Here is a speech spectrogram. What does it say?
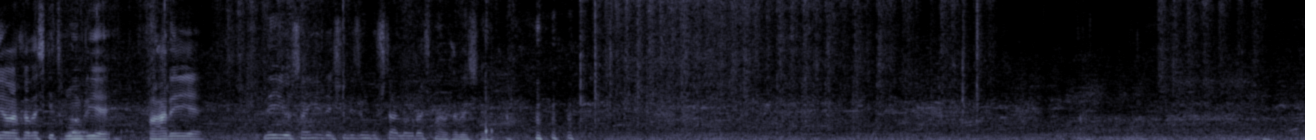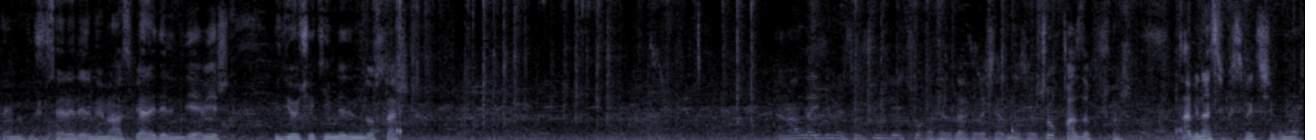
ya arkadaş git kumru ye, fare ye. Ne yiyorsan ye de şu bizim kuşlarla uğraşma arkadaş ya. hem kuşu seyredelim hem hasbihal edelim diye bir video çekeyim dedim dostlar. Üçüncü videoyu çok atarız arkadaşlar bundan sonra. Çok fazla kuş var. Tabi nasip kısmet işi bunlar.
